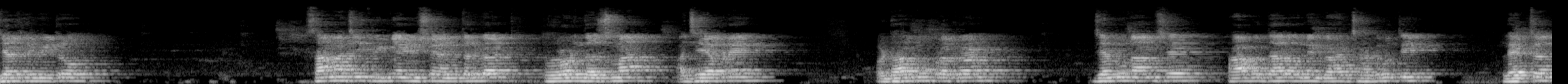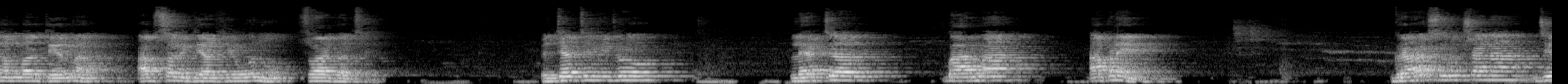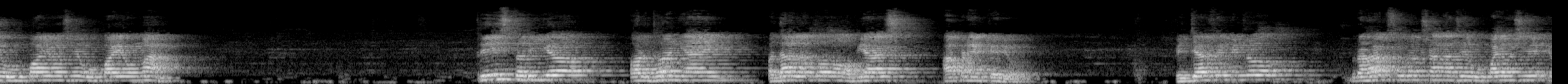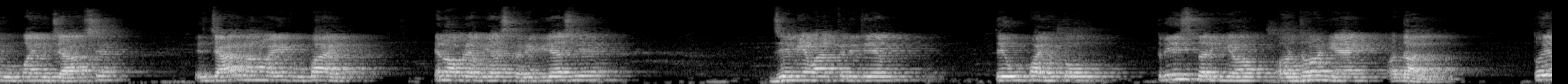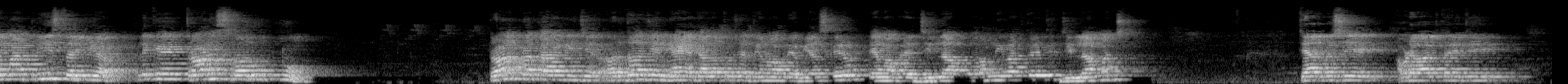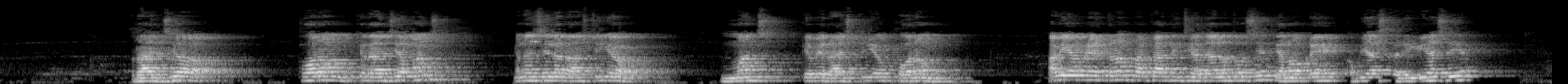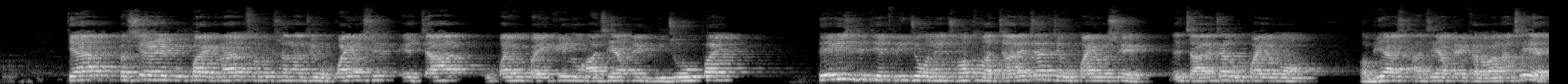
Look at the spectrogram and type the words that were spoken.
વિદ્યાર્થી મિત્રો, સામાજિક વિજ્ઞાન વિષય અંતર્ગત ધોરણ દસમાં આજે આપણે અઢારમું પ્રકરણ જેનું નામ છે ભાવ અને ગ્રાહક જાગૃતિ, લેક્ચર નંબર તેરમાં આપ સૌ વિદ્યાર્થીઓનું સ્વાગત છે. વિદ્યાર્થી મિત્રો, લેક્ચર બારમાં આપણે ગ્રાહક સુરક્ષાના જે ઉપાયો છે, ઉપાયોમાં ત્રિસ્તરીય અર્ધ ન્યાય અદાલતોનો અભ્યાસ આપણે કર્યો. વિદ્યાર્થી મિત્રો, ગ્રાહક સુરક્ષાના જે ઉપાયો છે, એ ઉપાયો ચાર છે. એ ચારમાંનો એક ઉપાય એનો આપણે અભ્યાસ કરી ગયા છીએ. જે મેં વાત કરી તેમ, તે ઉપાય હતો ત્રિસ્તરીય અર્ધ ન્યાય અદાલત. તો એમાં ત્રિસ્તરીય એટલે કે ત્રણ સ્વરૂપનું. ત્રણ પ્રકારની જે અર્ધ જે ન્યાય અદાલતો છે તેનો આપણે અભ્યાસ કર્યો. તેમાં આપણે જિલ્લા ફોરમની વાત કરી હતી, જિલ્લા મંચ. ત્યાર પછી આપણે વાત કરી હતી રાજ્ય ફોરમ કે રાજ્ય મંચ અને છેલ્લા રાષ્ટ્રીય મંચ કે ભાઈ રાષ્ટ્રીય ફોરમ આવી આપણે ત્રણ પ્રકારની જે અદાલતો છે, તેનો આપણે અભ્યાસ કરી ગયા છીએ. ત્યાર પછી એક ઉપાય ગ્રાહક સુરક્ષાના જે ઉપાયો છે, એ ચાર ઉપાયો પૈકીનો આજે આપણે બીજો ઉપાય. તેવી જ રીતે ત્રીજો અને ચોથો ચારે ચાર જે ઉપાયો છે, એ ચારે ચાર ઉપાયોનો અભ્યાસ આજે આપણે કરવાના છીએ.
